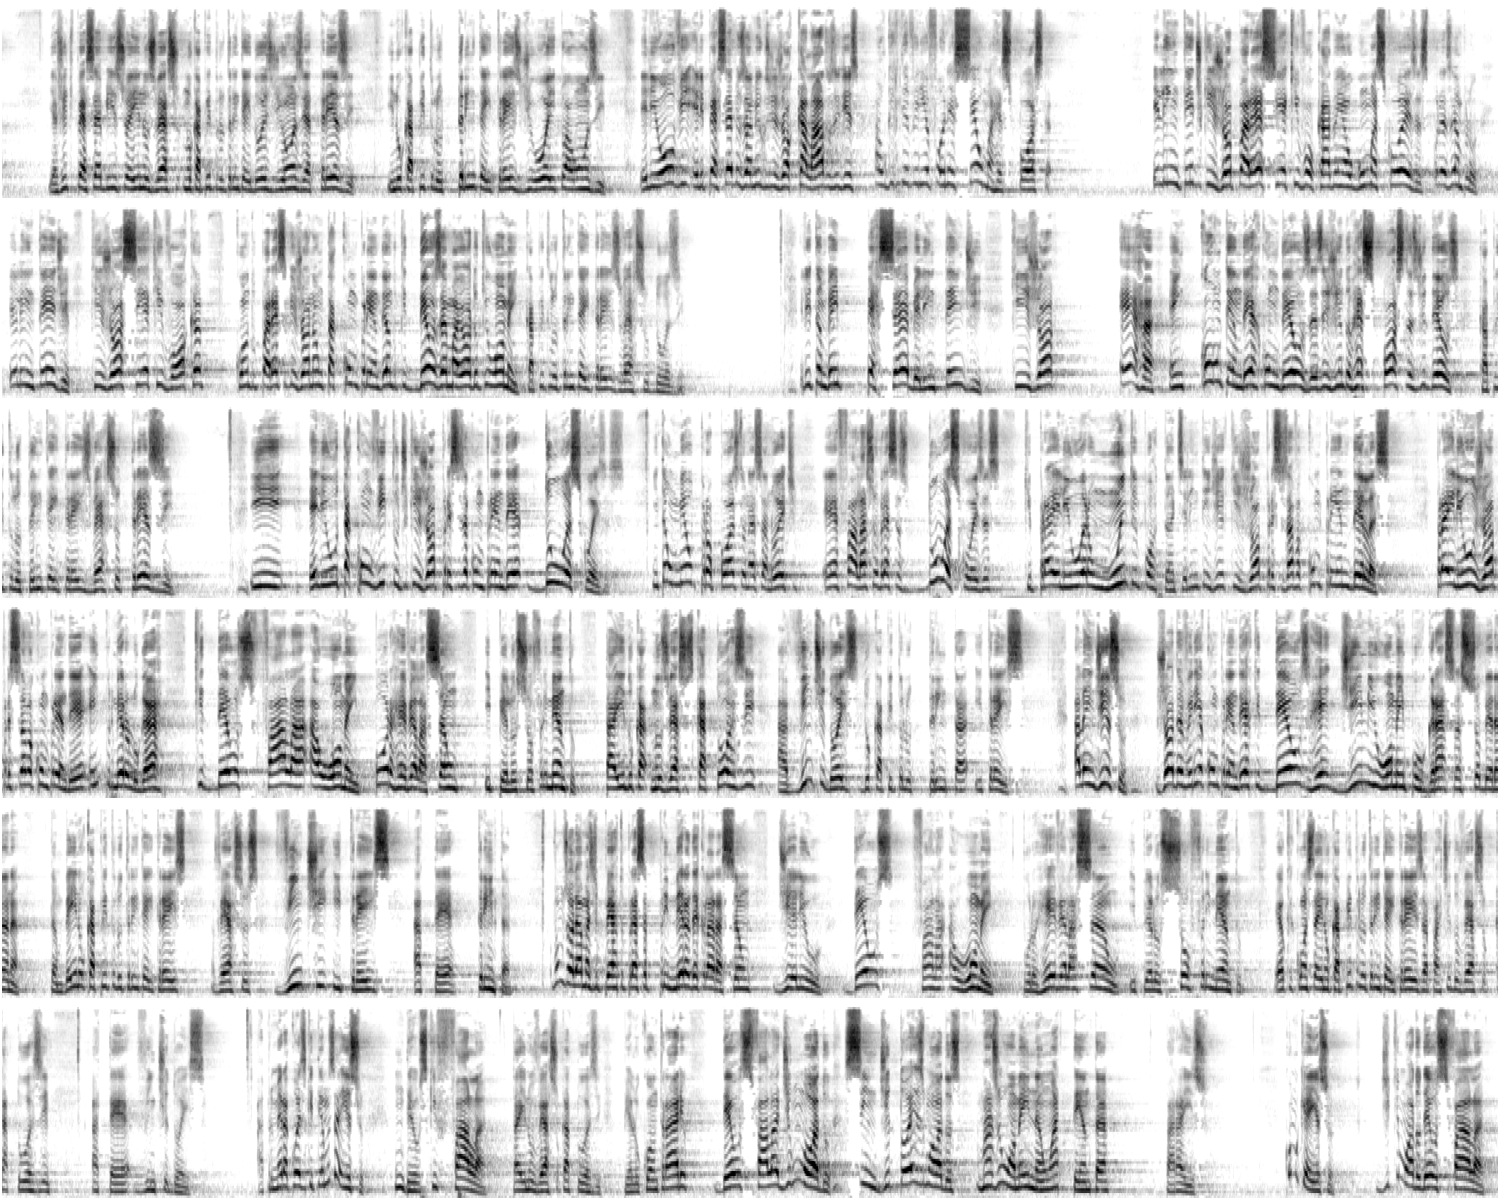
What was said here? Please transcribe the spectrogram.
E a gente percebe isso aí nos versos, no capítulo 32, de 11 a 13, e no capítulo 33, de 8 a 11. Ele ouve, ele percebe os amigos de Jó calados e diz: alguém deveria fornecer uma resposta ele entende que Jó parece equivocado em algumas coisas. Por exemplo, ele entende que Jó se equivoca quando parece que Jó não está compreendendo que Deus é maior do que o homem. Capítulo 33, verso 12. Ele também percebe, ele entende que Jó erra em contender com Deus, exigindo respostas de Deus. Capítulo 33, verso 13. E Eliú está convicto de que Jó precisa compreender duas coisas. Então, o meu propósito nessa noite é falar sobre essas duas coisas que para Eliú eram muito importantes. Ele entendia que Jó precisava compreendê-las. Para Eliú, Jó precisava compreender, em primeiro lugar, que Deus fala ao homem por revelação e pelo sofrimento. Está aí nos versos 14 a 22 do capítulo 33. Além disso, Jó deveria compreender que Deus redime o homem por graça soberana, também no capítulo 33, versos 23 até 30. Vamos olhar mais de perto para essa primeira declaração de Eliú. Deus fala ao homem por revelação e pelo sofrimento. É o que consta aí no capítulo 33, a partir do verso 14 até 22. A primeira coisa que temos é isso: um Deus que fala está aí no verso 14. Pelo contrário, Deus fala de um modo, sim, de dois modos, mas o homem não atenta para isso. Como que é isso? De que modo Deus fala?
